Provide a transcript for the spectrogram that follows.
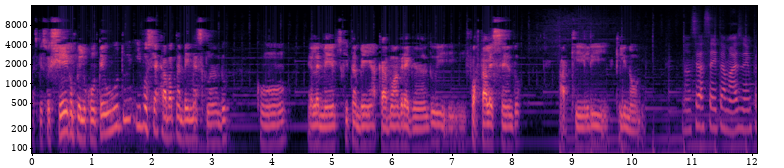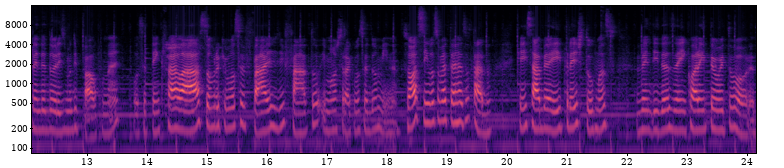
as pessoas chegam pelo conteúdo e você acaba também mesclando com elementos que também acabam agregando e, fortalecendo aquele, aquele nome. Não se aceita mais o empreendedorismo de palco, né? Você tem que falar sobre o que você faz de fato e mostrar que você domina. Só assim você vai ter resultado. Quem sabe aí três turmas vendidas em 48 horas.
